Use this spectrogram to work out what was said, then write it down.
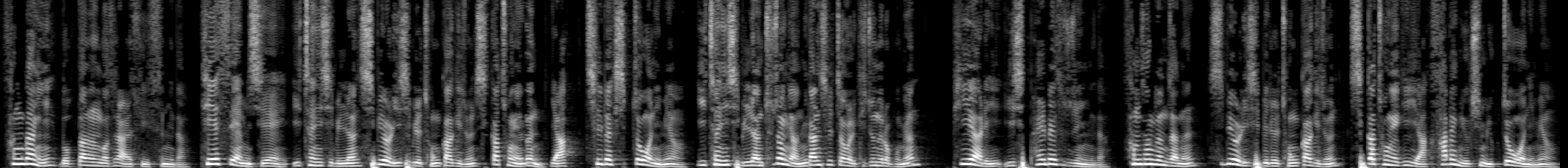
상당히 높다는 것을 알 수 있습니다. TSMC의 2021년 12월 20일 종가 기준 시가총액은 약 710조 원이며 2021년 추정 연간 실적을 기준으로 보면 PER이 28배 수준입니다. 삼성전자는 12월 21일 종가 기준 시가총액이 약 466조 원이며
